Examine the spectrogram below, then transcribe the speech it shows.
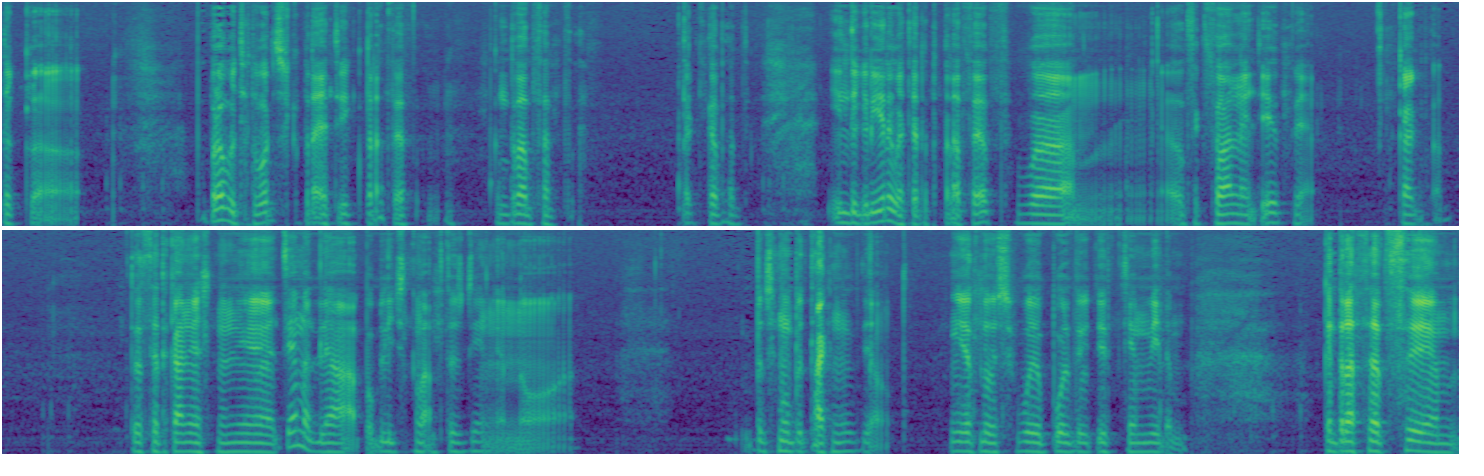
Так а, попробуйте творчески подойти к процессу контрацепции, так сказать, интегрировать этот процесс в сексуальное действие, как бы то есть это, конечно, не тема для публичного обсуждения, но почему бы так не сделать? если уж вы пользуетесь тем видом контрацепции,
